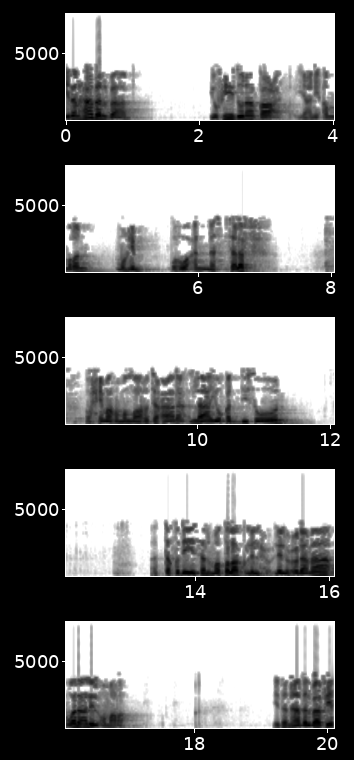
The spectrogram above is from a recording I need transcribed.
إذا هذا الباب يفيدنا قاع يعني أمرا مهم وهو أن السلف رحمهم الله تعالى لا يقدسون التقديس المطلق للعلماء ولا للأمراء. إذا هذا الباب فيه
